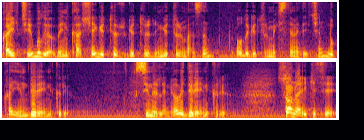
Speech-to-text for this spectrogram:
Kayıkçıyı buluyor. Beni karşıya götür. Götürdün götürmezsin. O da götürmek istemediği için bu kayığın direğini kırıyor. Sinirleniyor ve direğini kırıyor. Sonra ikisi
